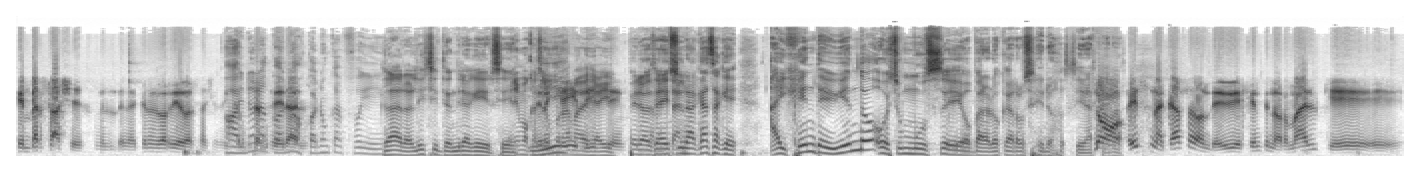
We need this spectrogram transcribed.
En Versalles, en el- acá en el barrio de Versalles. Ay, no lo Federal. conozco, nunca fui. Claro, Lizzy tendría que ir, sí. Tenemos que hacer un programa desde ahí. sí. Pero o sea, es una casa que hay gente viviendo o es un museo para los carroceros. No, es una casa donde vive gente normal que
